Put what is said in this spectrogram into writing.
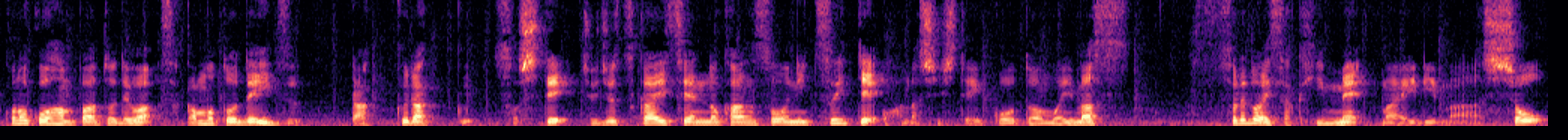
この後半パートでは坂本デイズラックラックそして呪術廻戦の感想についてお話ししていこうと思いますそれでは1作品目参りましょう。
